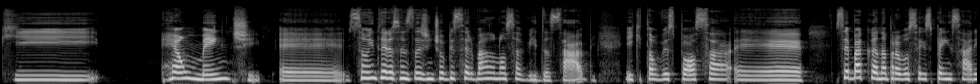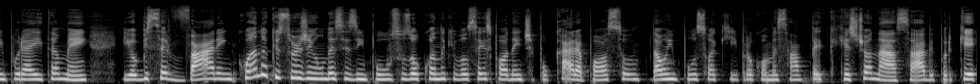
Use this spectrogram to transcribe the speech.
que realmente é, são interessantes da gente observar na nossa vida, sabe? E que talvez possa é, ser bacana para vocês pensarem por aí também e observarem quando que surgem um desses impulsos ou quando que vocês podem, tipo, cara, posso dar um impulso aqui para eu começar a questionar, sabe? Porque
